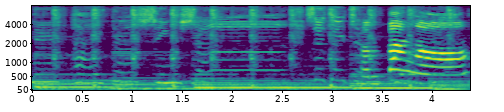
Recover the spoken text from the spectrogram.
女孩的心上，是最珍很棒哦，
